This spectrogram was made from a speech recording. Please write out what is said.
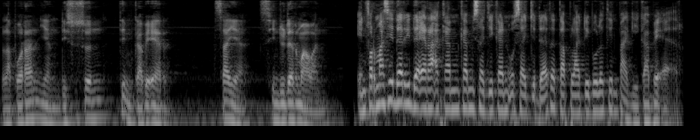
laporan yang disusun tim KBR. Saya Sindu Darmawan. Informasi dari daerah akan kami sajikan usai jeda tetaplah di Buletin Pagi KBR.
